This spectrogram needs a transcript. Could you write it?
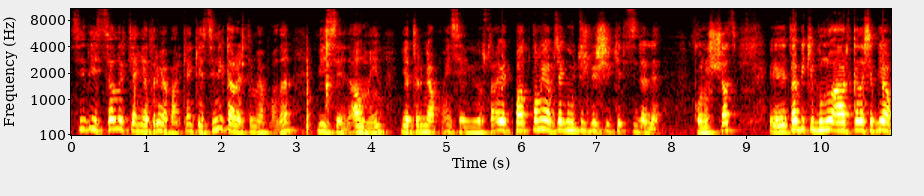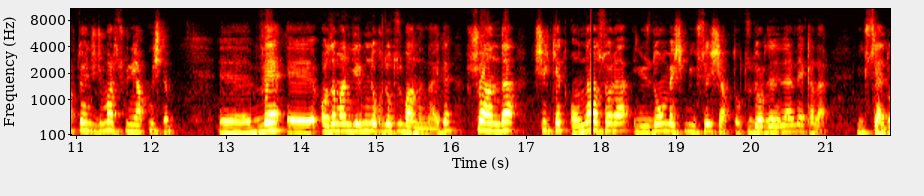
Siz de hisse alırken, yatırım yaparken kesinlikle araştırma yapmadan bir hisseni almayın. Yatırım yapmayın sevgili dostlar. Evet patlama yapacak müthiş bir şirketi sizlerle konuşacağız. Ee, tabii ki bunu arkadaşlar bir hafta önce cumartesi günü yapmıştım. Ee, ve e, o zaman 29-30 bandındaydı. Şu anda şirket ondan sonra %15'lik bir yükseliş yaptı. 34'lerde kadar yükseldi.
